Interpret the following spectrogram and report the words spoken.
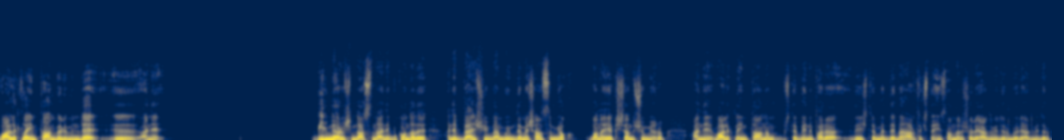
Varlıkla imtihan bölümünde e, hani bilmiyorum şimdi aslında hani bu konuda da hani ben şuyum ben buyum deme şansım yok. Bana yakışacağını düşünmüyorum. Hani varlıkla imtihanım işte beni para değiştirmedi de ben artık işte insanlara şöyle yardım ediyorum böyle yardım ediyorum.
